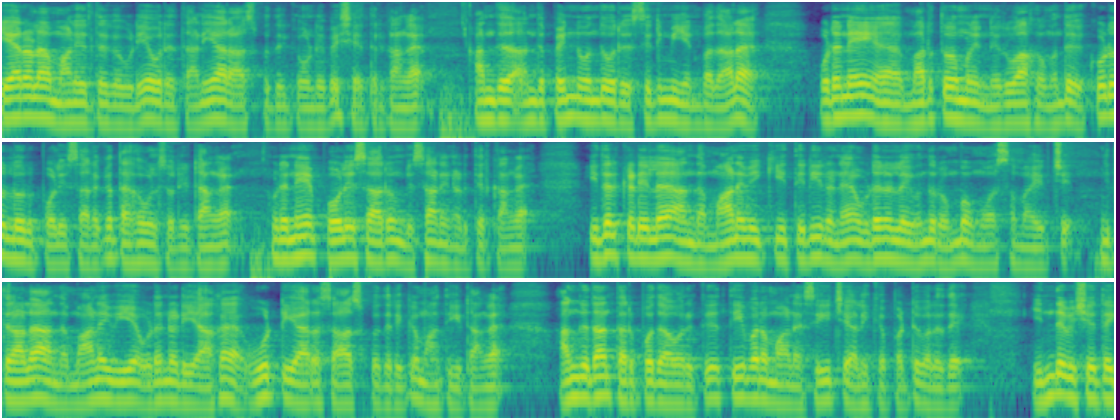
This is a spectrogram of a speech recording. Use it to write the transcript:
கேரளா மாநிலத்தில் இருக்கக்கூடிய ஒரு தனியார் ஆஸ்பத்திரிக்கு கொண்டு போய் சேர்த்துருக்காங்க. அந்த அந்த பெண் வந்து ஒரு சிறுமி என்பதால் உடனே மருத்துவமனை நிர்வாகம் வந்து கூடலூர் போலீஸாருக்கு தகவல் சொல்லிட்டாங்க. உடனே போலீஸாரும் விசாரணை நடத்தியிருக்காங்க. இதற்கிடையில் அந்த மாணவிக்கு திடீரென உடல்நிலை வந்து ரொம்ப மோசமாயிருச்சு. இதனால் அந்த மாணவியை உடனடியாக ஊட்டி அரசு ஆஸ்பத்திரிக்கு மாற்றிக்கிட்டாங்க அங்கு தான் தற்போது அவருக்கு தீவிரமான சிகிச்சை அளிக்கப்பட்டு வருது. இந்த விஷயத்தை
